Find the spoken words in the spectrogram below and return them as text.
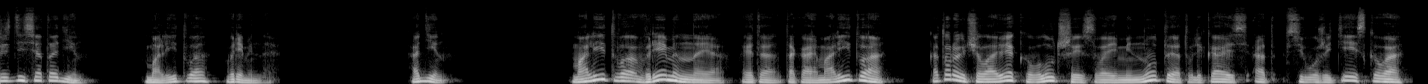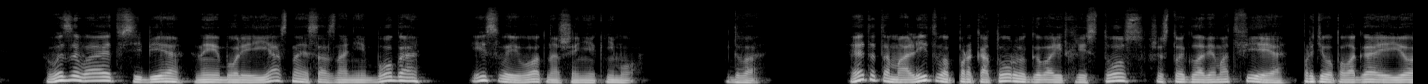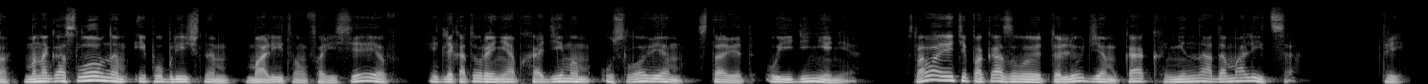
61. Молитва временная. 1. Молитва временная – это такая молитва, которую человек в лучшие свои минуты, отвлекаясь от всего житейского, вызывает в себе наиболее ясное сознание Бога и своего отношения к Нему. 2. Это-то молитва, про которую говорит Христос в шестой главе Матфея, противополагая ее многословным и публичным молитвам фарисеев, и для которой необходимым условием ставит уединение. Слова эти показывают людям, как не надо молиться. 3.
